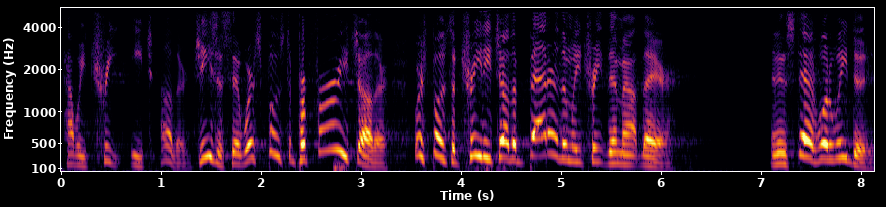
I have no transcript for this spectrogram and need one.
How we treat each other. Jesus said we're supposed to prefer each other. We're supposed to treat each other better than we treat them out there. And instead, what do we do?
